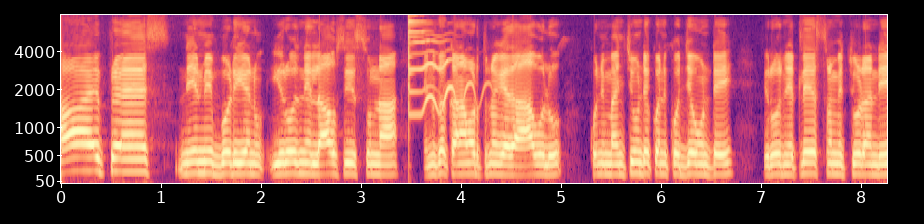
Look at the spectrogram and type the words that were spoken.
హాయ్ ఫ్రెండ్స్ నేను మీ బొడిగాను. ఈ రోజు నేను లావ్స్ తీస్తున్నా వెనుక కనబడుతున్నావు కదా ఆవులు. కొన్ని మంచిగా ఉంటాయి కొన్ని కొద్దిగా ఉంటాయి. ఈ రోజు ఎట్లా చేస్తున్నాం మీరు చూడండి.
